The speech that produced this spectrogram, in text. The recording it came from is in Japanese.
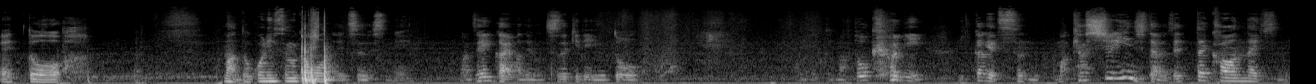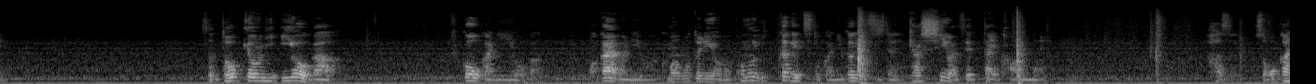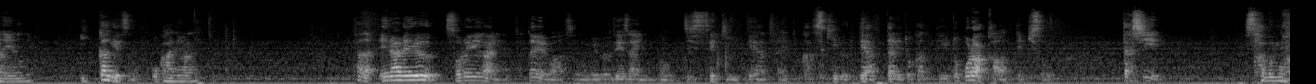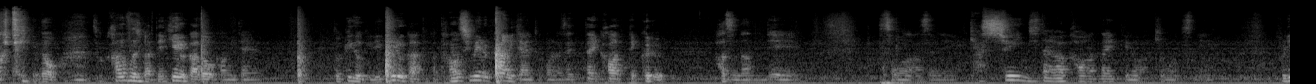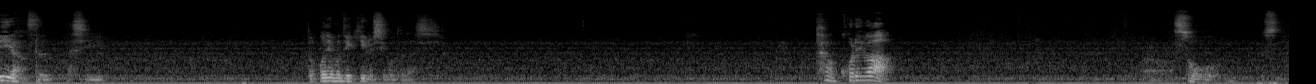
えっとまあどこに住むか問題2ですね、まあ、前回までの続きで言うと,、えっとまあ、東京に1ヶ月住んで、まあ、キャッシュイン自体は絶対変わんないですね。その東京にいようが福岡にいようが和歌山にいようが熊本にいようがこの1ヶ月とか2ヶ月自体にキャッシュインは絶対変わんないはず。そうお金のね1ヶ月のお金はねただ得られるそれ以外の例えばそのウェブデザインの実績であったりとかスキルであったりとかっていうところは変わってきそうだしサブ目的の 彼女ができるかどうかみたいなドキドキできるかとか楽しめるかみたいなところは絶対変わってくるはずなんでそうなんですよね。キャッシュイン自体は変わんないっていうのが基本ですね。フリーランスだしどこでもできる仕事だし。多分これはそうですね。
